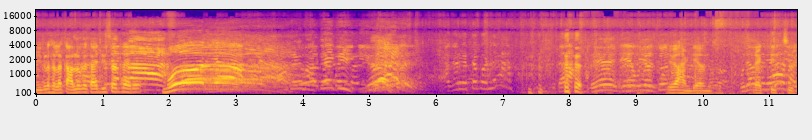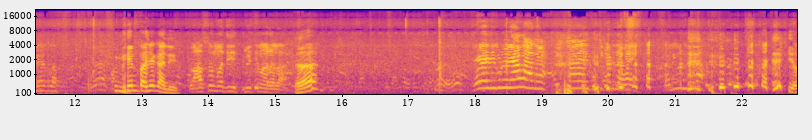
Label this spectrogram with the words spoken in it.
इकडे सगळं कालू काय दिसत नाही रे. मोर्या! हे हांडी आमची प्रॅक्टिसची मेन पाहिजे खाली. असो मध्ये मिठी मारायला. हा? यो.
